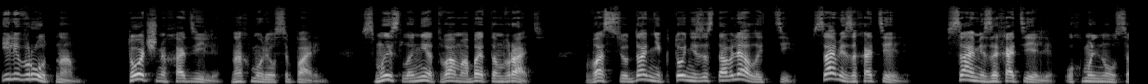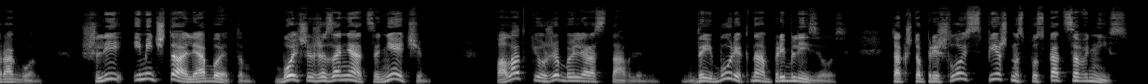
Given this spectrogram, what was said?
Или врут нам? Точно ходили, нахмурился парень. Смысла нет вам об этом врать. Вас сюда никто не заставлял идти. Сами захотели. Сами захотели, ухмыльнулся Рагон. Шли и мечтали об этом. Больше же заняться нечем. Палатки уже были расставлены. Да и буря к нам приблизилась, так что пришлось спешно спускаться вниз,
